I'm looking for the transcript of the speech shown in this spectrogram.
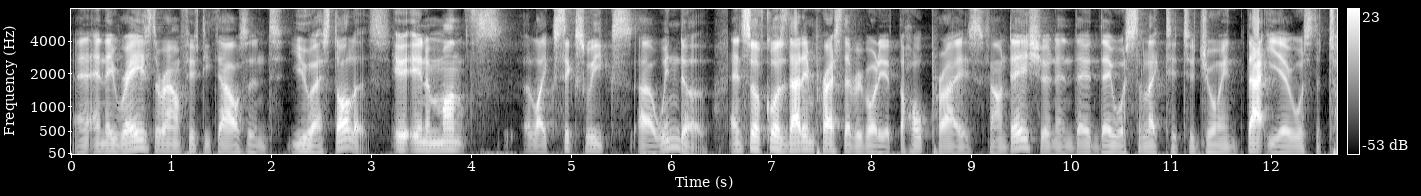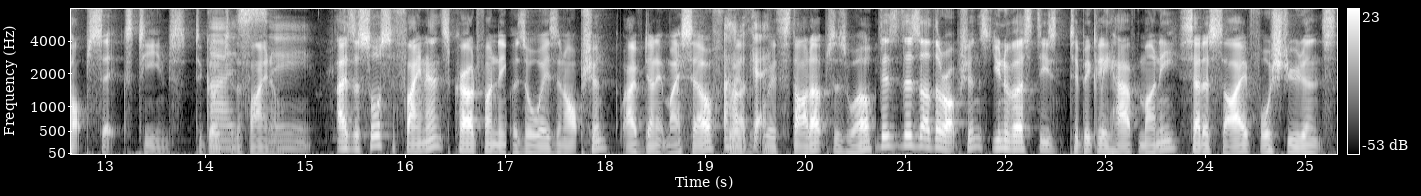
and, and they raised around 50000 us dollars in a month's like six weeks uh, window. And so, of course, that impressed everybody at the Hult Prize Foundation, and they, they were selected to join. That year was the top six teams to go I to the final. see. As a source of finance, crowdfunding is always an option. I've done it myself Oh, with, okay. with startups as well. There's there's other options. Universities typically have money set aside for students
